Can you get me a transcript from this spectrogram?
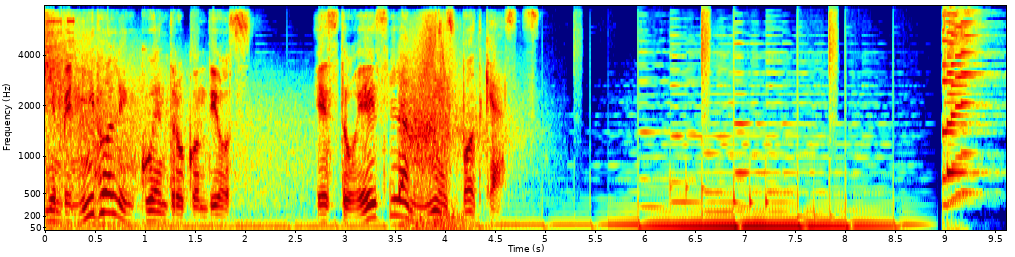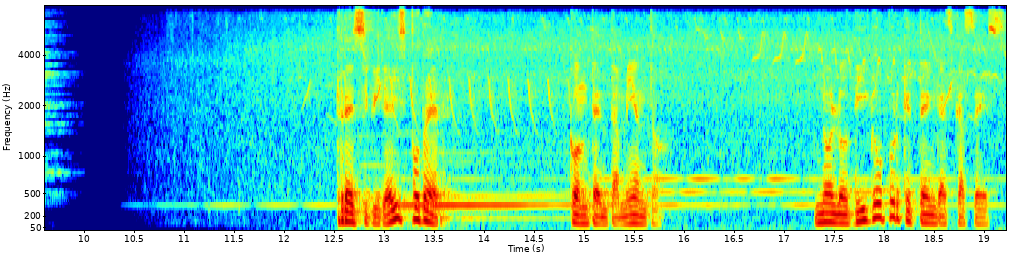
Bienvenido al encuentro con Dios. Esto es la Mies Podcasts. Recibiréis poder. Contentamiento. No lo digo porque tenga escasez,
